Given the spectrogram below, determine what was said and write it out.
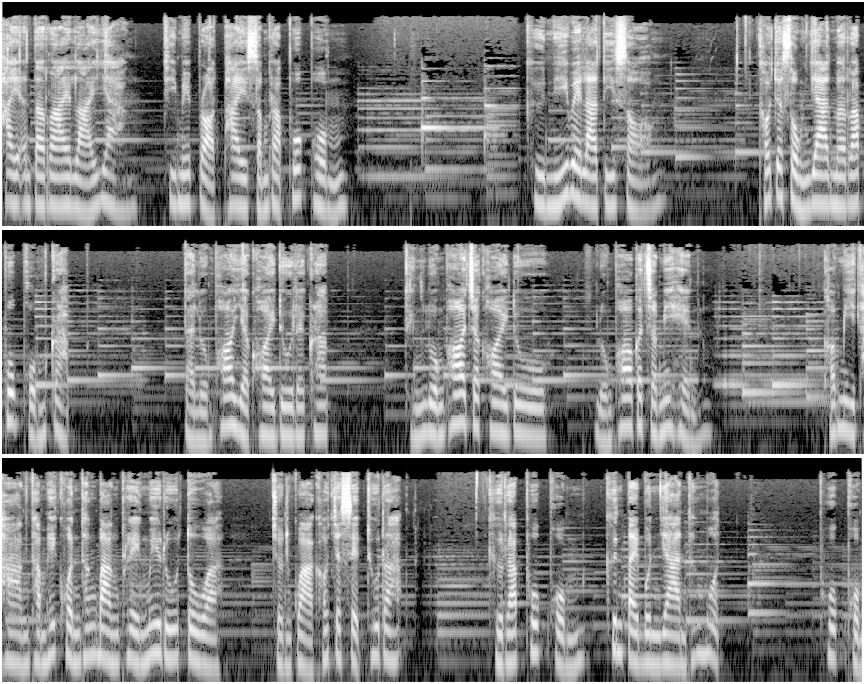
ภัยอันตรายหลายอย่างที่ไม่ปลอดภัยสำหรับพวกผม คืนนี้เวลาตีสอง เขาจะส่งยานมารับพวกผมกลับ แต่หลวงพ่ออย่าคอยดูเลยครับ ถึงหลวงพ่อจะคอยดู หลวงพ่อก็จะไม่เห็น เขามีทางทำให้คนทั้งบางเพลงไม่รู้ตัว จนกว่าเขาจะเสร็จธุระ คือรับพวกผมขึ้นไปบนยานทั้งหมด พวกผม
